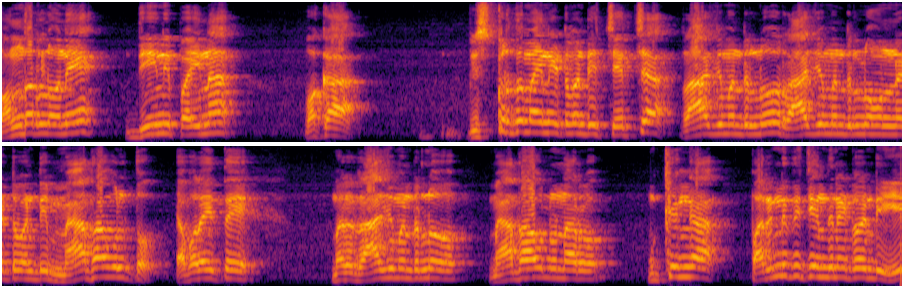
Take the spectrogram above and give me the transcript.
తొందరలోనే దీనిపైన ఒక విస్తృతమైనటువంటి చర్చ రాజమండ్రిలో రాజమండ్రిలో ఉన్నటువంటి మేధావులతో ఎవరైతే మరి రాజమండ్రిలో మేధావులు ఉన్నారో ముఖ్యంగా పరిణితి చెందినటువంటి ఏ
